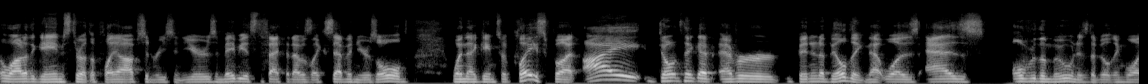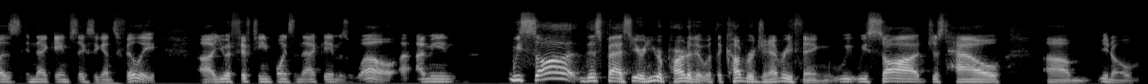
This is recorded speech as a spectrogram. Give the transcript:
a lot of the games throughout the playoffs in recent years. And maybe it's the fact that I was like seven years old when that game took place. But I don't think I've ever been in a building that was as over the moon as the building was in that game six against Philly. Uh, you had 15 points in that game as well. I mean, we saw this past year, and you were part of it with the coverage and everything. We we saw just how um, you know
